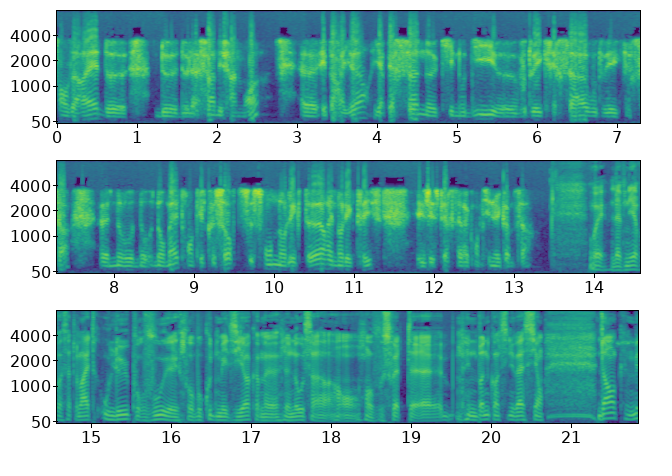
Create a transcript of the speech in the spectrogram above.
sans arrêt de, de, de la fin des fins de mois euh, et par ailleurs, il n'y a personne qui nous dit euh, vous devez écrire ça, vous devez écrire ça. Euh, nos, maîtres, en quelque sorte, ce sont nos lecteurs et nos lectrices. Et j'espère que ça va continuer comme ça. Oui, l'avenir va certainement être houleux pour vous et pour beaucoup de médias comme euh, le nôtre. On, on vous souhaite euh, une bonne continuation. Donc, M.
